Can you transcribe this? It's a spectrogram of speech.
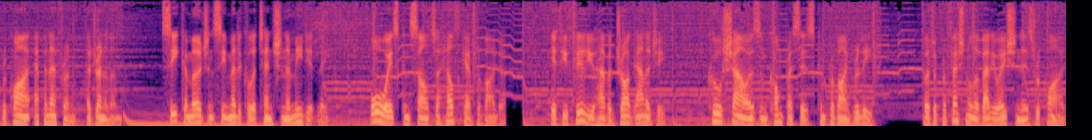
require epinephrine, adrenaline. Seek emergency medical attention immediately. Always consult a healthcare provider. If you feel you have a drug allergy, cool showers and compresses can provide relief. But a professional evaluation is required.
